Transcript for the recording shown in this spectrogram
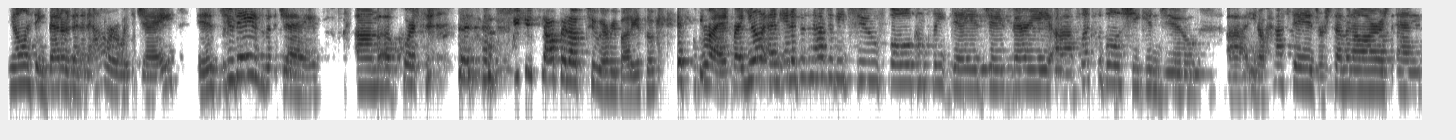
the only thing better than an hour with Jay is two days with Jay. Um, of course. we can chop it up too, everybody. It's okay. right, right. You don't, and, and it doesn't have to be two full, complete days. Jay's very uh, flexible. She can do, uh, you know, half days or seminars. And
